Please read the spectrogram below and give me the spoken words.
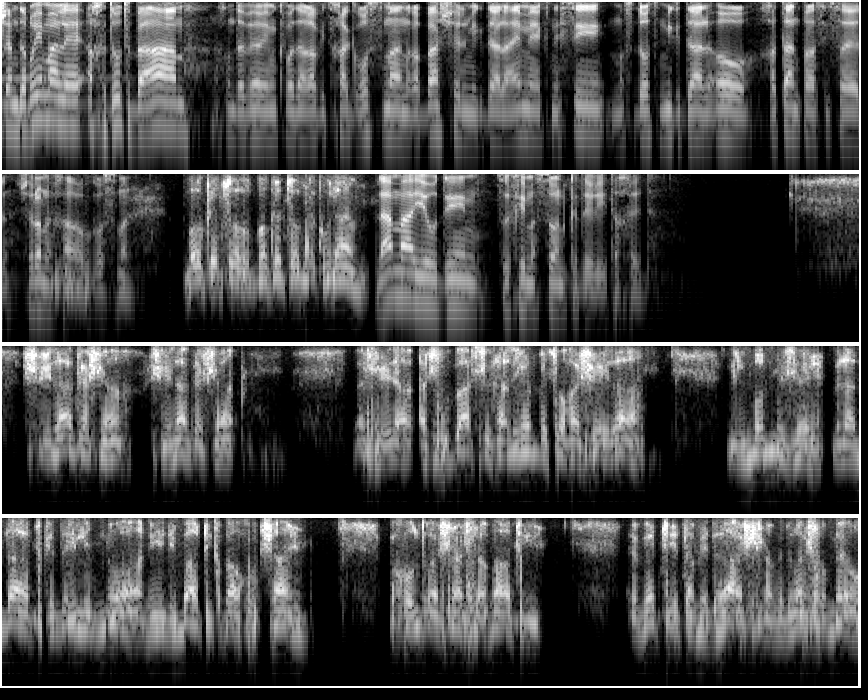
כשמדברים על אחדות בעם, אנחנו נדבר עם כבוד הרב יצחק גרוסמן, רבה של מגדל העמק, נשיא מוסדות מגדל אור, חתן פרס ישראל. שלום לך, הרב גרוסמן. בוקר טוב, בוקר טוב לכולם. למה היהודים צריכים אסון כדי להתאחד? שאלה קשה, שאלה קשה. השאלה, התשובה צריכה להיות בתוך השאלה, ללמוד מזה ולדעת כדי למנוע. אני דיברתי כבר חודשיים בכל דרשה שאמרתי, הבאתי את המדרש, המדרש אומר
